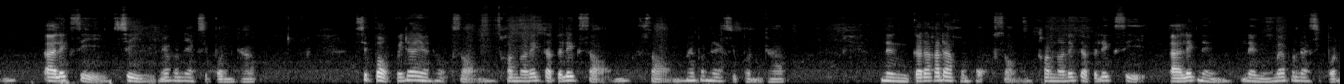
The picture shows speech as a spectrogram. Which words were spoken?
2เอ่อเลข 4 4 ไม่พ้นแนว10ผลครับ 16 มิถุนายน 62 คำนวณเลขดับได้เลข 2 2 ไม่พ้นแนว10ผลครับ 1 กรกฎาคม 62 คำนวณเลขดับเป็นเลข 4 เอ่อเลข 1 1 ไม่พ้นแนว10ผล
